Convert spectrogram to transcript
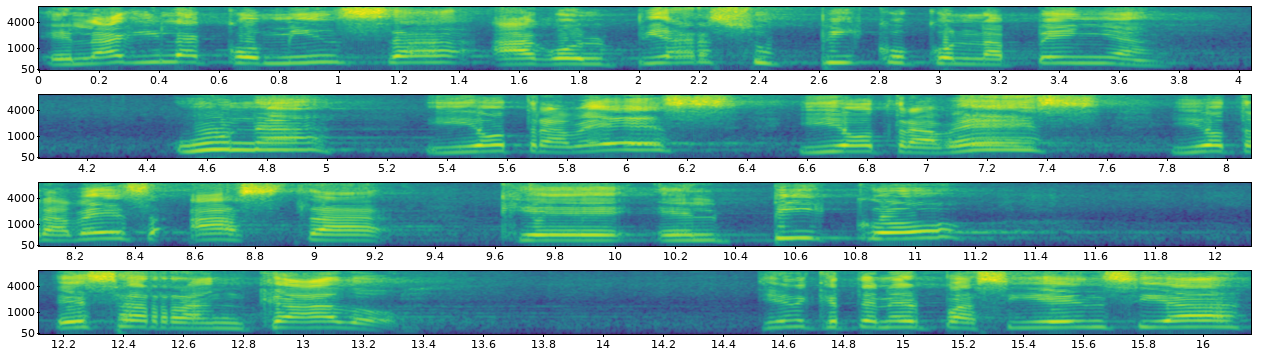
el águila comienza a golpear su pico con la peña, una y otra vez y otra vez y otra vez hasta que el pico es arrancado. Tiene que tener paciencia,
